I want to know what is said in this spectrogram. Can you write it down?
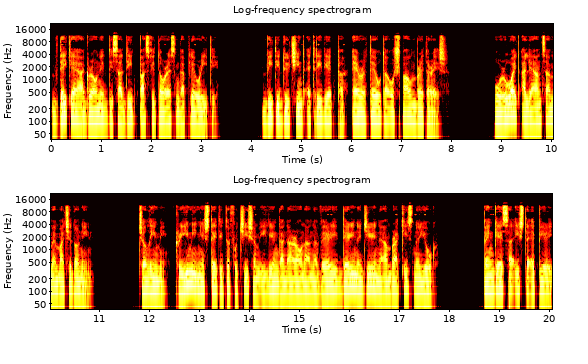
Vdekja e Agronit disa ditë pas fitores nga pleuriti. Viti dyqind e tridhjetë p. erë Teuta u shpall mbretëreshë. U ruajt aleanca me Maqedoninë. Qëllimi, krijimi i një shteti të fuqishëm ilir nga Narona në veri deri në gjirin e Ambrakisë në jug. Pengesa ishte Epiri.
